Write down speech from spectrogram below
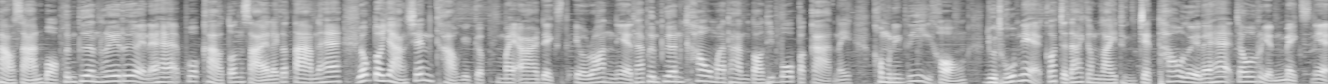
ข่าวสารบอกเพื่อนๆเรื่อยๆนะฮะพวกข่าวต้นสายอะไรก็ตามนะฮะยกตัวอย่างเช่นข่าวเกี่ยวกับ My R Dex Elron เนี่ยถ้าเพื่อนๆเข้ามาทันตอนที่โบประกาศในคอมมูนิตี้ของ YouTube เนี่ยก็จะได้กำไรถึง 7 เท่าเลยนะฮะเจ้าเหรียญ MEX เนี่ย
